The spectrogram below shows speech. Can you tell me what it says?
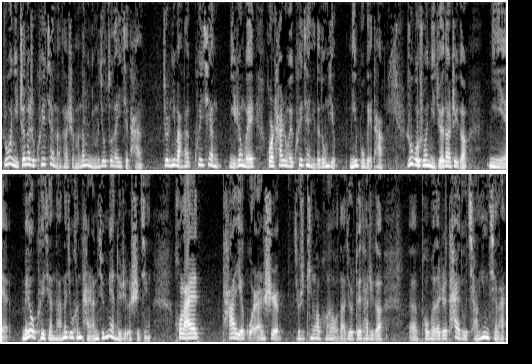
如果你真的是亏欠了他什么，那么你们就坐在一起谈，就是你把他亏欠你认为或者他认为亏欠你的东西弥补给他。如果说你觉得这个你没有亏欠他，那就很坦然的去面对这个事情。后来他也果然是就是听了朋友的，就是对他这个。呃，婆婆的这个态度强硬起来，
